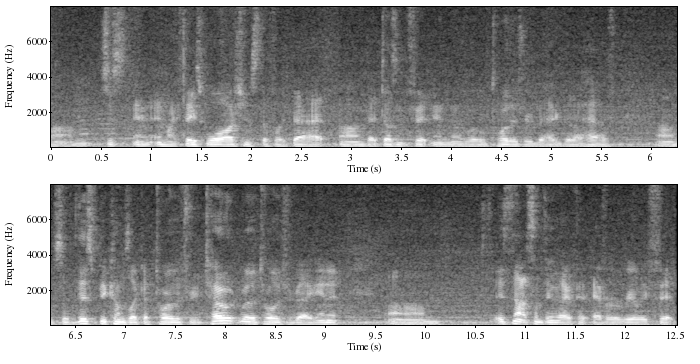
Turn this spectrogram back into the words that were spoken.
um, just and, and my face wash and stuff like that um, that doesn't fit in the little toiletry bag that I have. Um, so this becomes like a toiletry tote with a toiletry bag in it. It's not something that I could ever really fit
